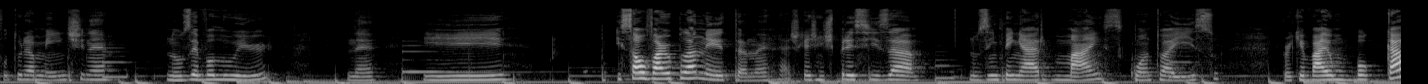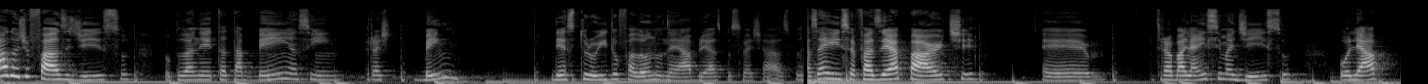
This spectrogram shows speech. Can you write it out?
futuramente, né, nos evoluir, né, e e salvar o planeta, né? Acho que a gente precisa nos empenhar mais quanto a isso, porque vai um bocado de fase disso. O planeta tá bem assim, bem destruído falando, né? Abre aspas, fecha aspas. Mas é isso, é fazer a parte, é, trabalhar em cima disso, olhar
